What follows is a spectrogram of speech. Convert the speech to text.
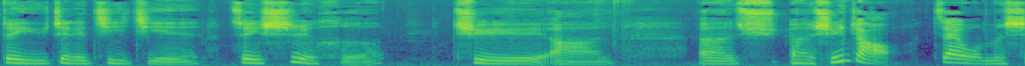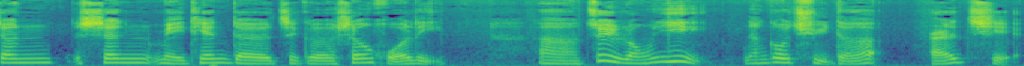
对于这个季节最适合去啊呃寻呃，寻找在我们生生每天的这个生活里，呃最容易能够取得，而且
